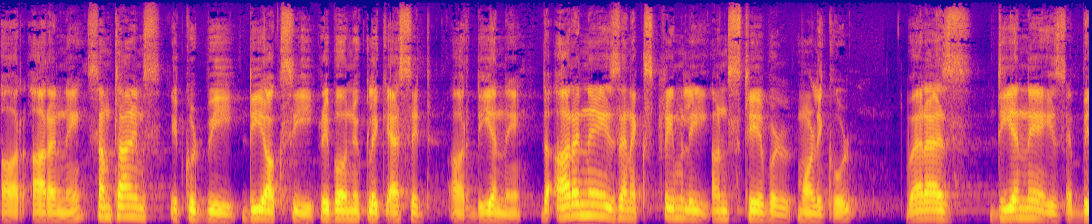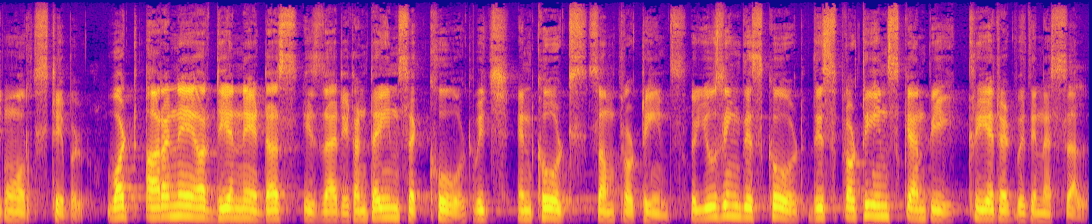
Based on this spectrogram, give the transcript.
or RNA. Sometimes it could be deoxyribonucleic acid or DNA. The RNA is an extremely unstable molecule, whereas DNA is a bit more stable. What RNA or DNA does is that it contains a code which encodes some proteins. So using this code, these proteins can be created within a cell.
